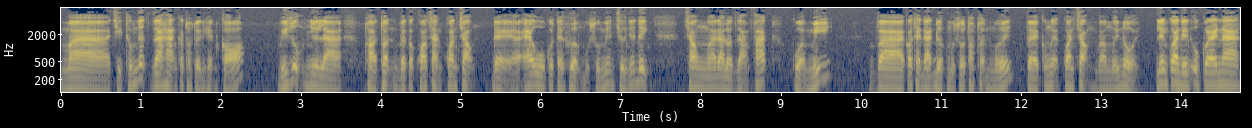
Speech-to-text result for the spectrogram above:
mà chỉ thống nhất gia hạn các thỏa thuận hiện có. Ví dụ như là thỏa thuận về các khoáng sản quan trọng để EU có thể hưởng một số miễn trừ nhất định trong đạo luật giảm phát của Mỹ và có thể đạt được một số thỏa thuận mới về công nghệ quan trọng và mới nổi. Liên quan đến Ukraine,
